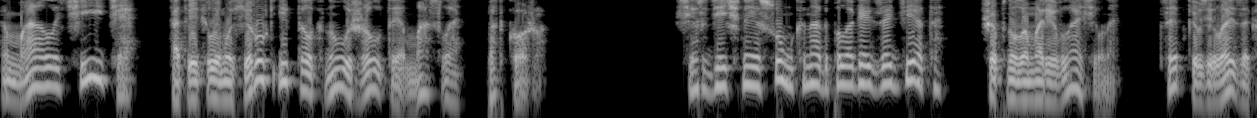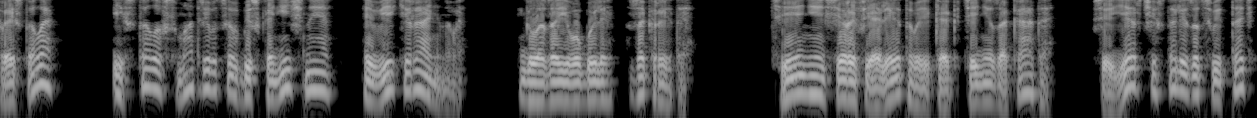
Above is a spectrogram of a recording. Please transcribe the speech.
«Молчите!» – ответил ему хирург и толкнул желтое масло под кожу. «Сердечная сумка, надо полагать, задета», – шепнула Мария Власьевна. Цепка взялась за край стола и стала всматриваться в бесконечные веки раненого. Глаза его были закрыты. Тени серо-фиолетовые, как тени заката, все ярче стали зацветать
